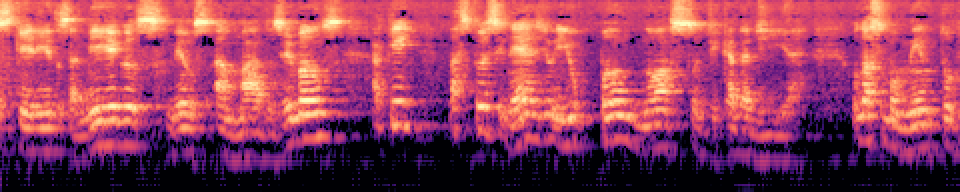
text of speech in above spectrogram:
Meus queridos amigos, meus amados irmãos, aqui Pastor Sinésio e o pão nosso de cada dia, o nosso momento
